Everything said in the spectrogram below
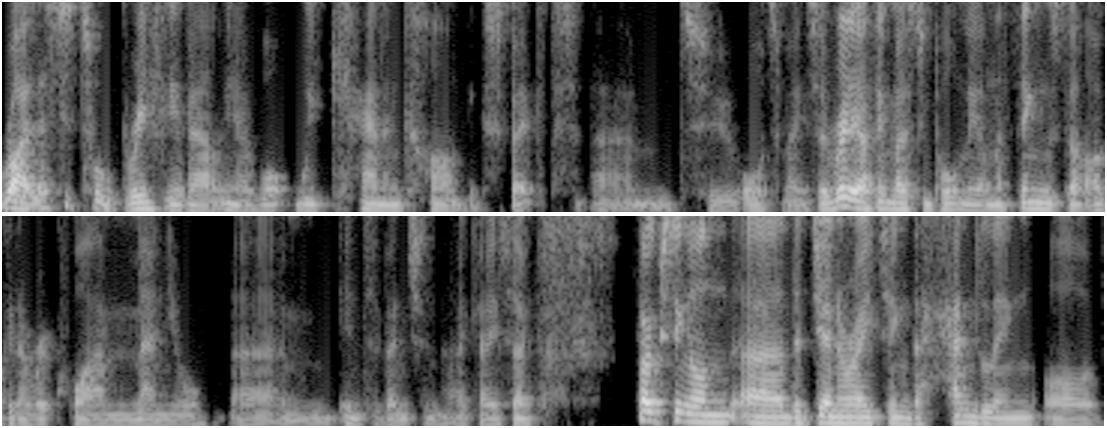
right, let's just talk briefly about you know what we can and can't expect um, to automate. So really, I think most importantly on the things that are going to require manual um, intervention. Okay, so focusing on uh, the generating, the handling of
